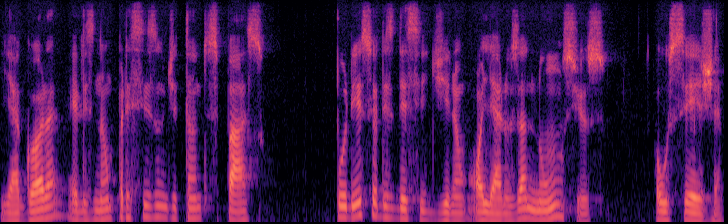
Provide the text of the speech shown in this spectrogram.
E agora eles não precisam de tanto espaço. Por isso eles decidiram olhar os anúncios, ou seja,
